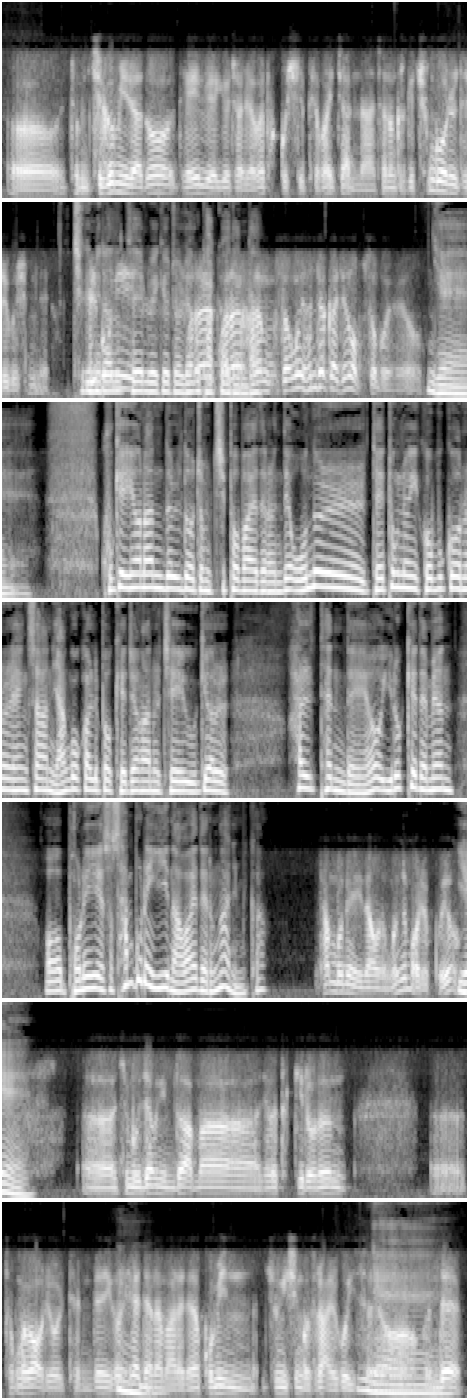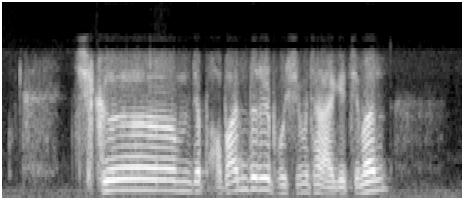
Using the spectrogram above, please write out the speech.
어, 좀 지금이라도 대일 외교 전략을 바꾸실 필요가 있지 않나. 저는 그렇게 충고를 드리고 싶네요. 지금이라도 대일 외교 전략을 바꿔야 된다. 가능성은 현재까지는 없어 보여요. 예. 국회 현안들도 좀 짚어봐야 되는데 오늘 대통령이 거부권을 행사한 양곡관리법 개정안을 재의결 할 텐데요. 이렇게 되면 어 본회의에서 3분의 2 나와야 되는 거 아닙니까? 3분의 2 나오는 건 좀 어렵고요. 예. 어, 지금 의장님도 아마 제가 듣기로는 어, 통과가 어려울 텐데 이걸 음. 해야 되나 말아야 되나 고민 중이신 것으로 알고 있어요. 예. 그런데 지금 이제 법안들을 보시면 잘 알겠지만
